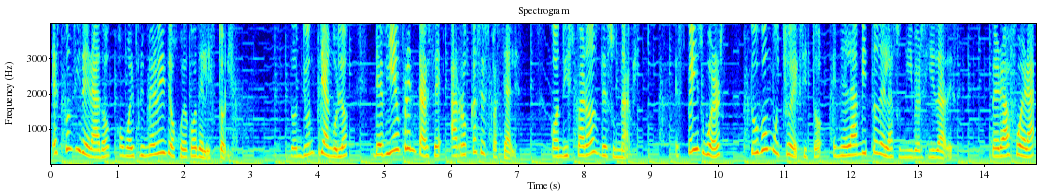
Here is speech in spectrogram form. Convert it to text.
es considerado como el primer videojuego de la historia, donde un triángulo debía enfrentarse a rocas espaciales con disparos de su nave. Spaceware tuvo mucho éxito en el ámbito de las universidades, pero afuera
